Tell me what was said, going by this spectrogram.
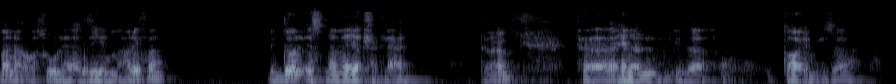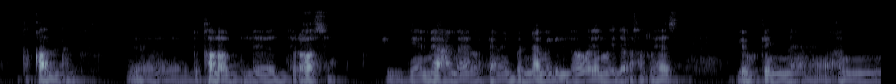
منع وصول هذه المعرفة للدول الإسلامية بشكل عام. تمام؟ فهنا إذا الطالب إذا تقدم آه، بطلب للدراسة في جامعة ما وكان البرنامج اللي هو ينوي دراسته هذا يمكن أن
